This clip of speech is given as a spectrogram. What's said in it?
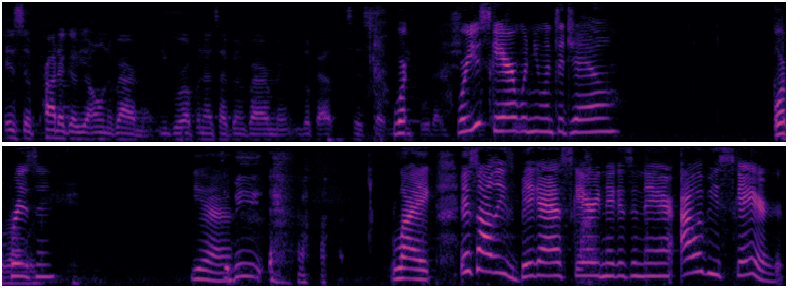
it's a product of your own environment. You grew up in that type of environment. You look up to certain Were- people. That Were you should- scared when you went to jail or I would prison? Yeah. to be? Like, it's all these big ass scary niggas in there. I would be scared.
